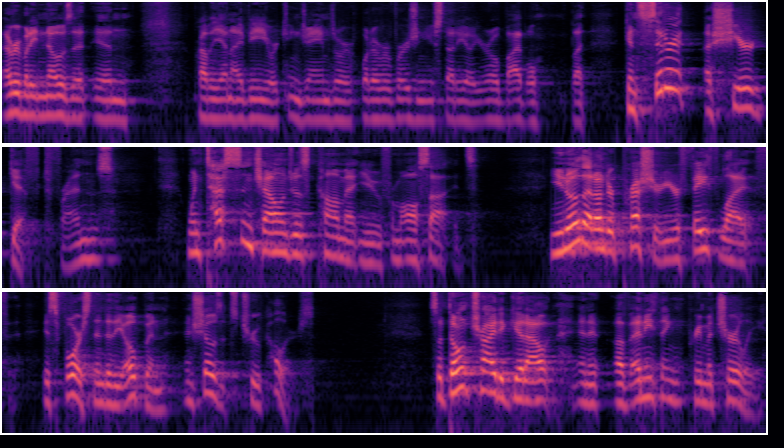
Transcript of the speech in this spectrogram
everybody knows it in probably NIV or King James or whatever version you study of your own Bible. But consider it a sheer gift, friends. When tests and challenges come at you from all sides, you know that under pressure, your faith life is forced into the open and shows its true colors. So don't try to get out of anything prematurely.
